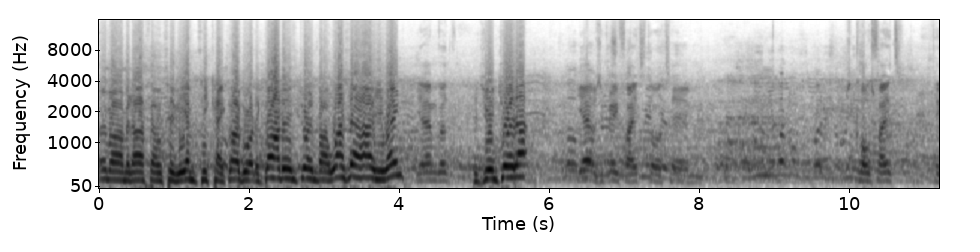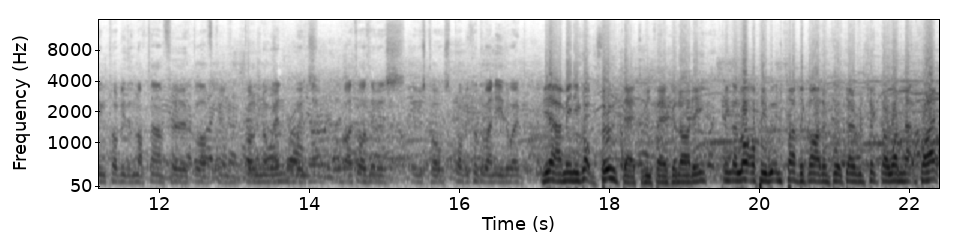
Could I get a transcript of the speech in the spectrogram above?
Umar Ahmed, IFL TV, MTK Global at the Garden, joined by Wazza. How are you, Wayne? Yeah, I'm good. Did you enjoy that? Yeah, it was a great fight. Thought um, it was a close fight. I think probably the knockdown for Golovkin got him the win, which but I thought it was it was close. Probably could have went either way. Yeah, I mean, he got booed there, to be fair, Gennady. I think a lot of people inside the Garden thought Derevchenko won that fight.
